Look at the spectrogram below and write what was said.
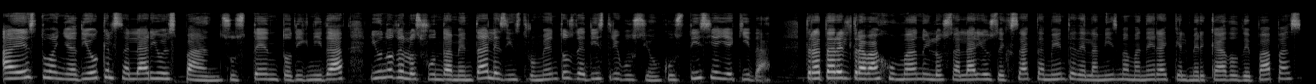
A esto añadió que el salario es pan, sustento, dignidad y uno de los fundamentales instrumentos de distribución, justicia y equidad. Tratar el trabajo humano y los salarios exactamente de la misma manera que el mercado de papas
